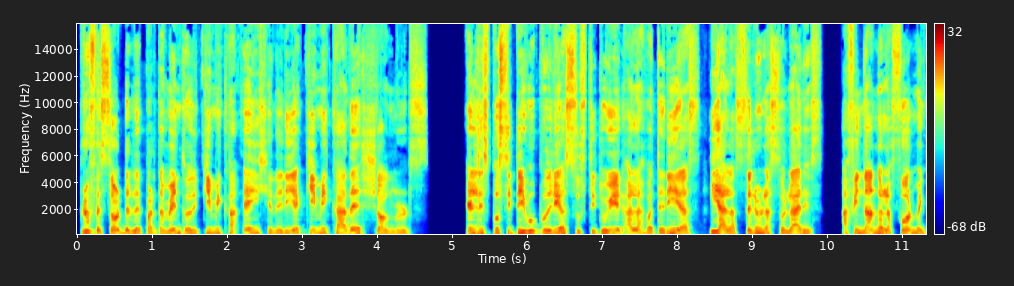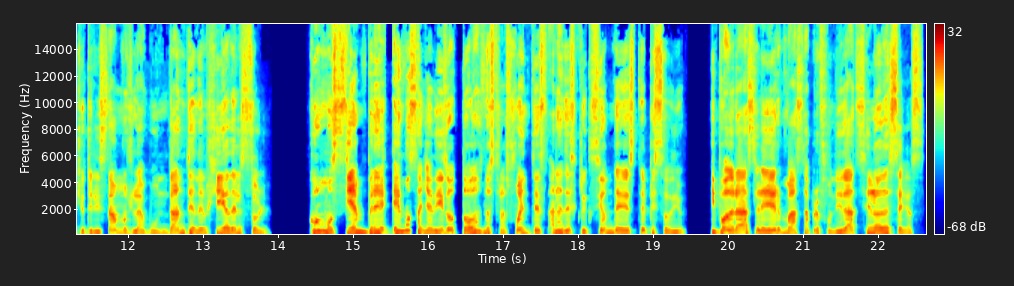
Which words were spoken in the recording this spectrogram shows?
profesor del Departamento de Química e Ingeniería Química de Chalmers. El dispositivo podría sustituir a las baterías y a las células solares, afinando la forma en que utilizamos la abundante energía del Sol. Como siempre, hemos añadido todas nuestras fuentes a la descripción de este episodio y podrás leer más a profundidad si lo deseas.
